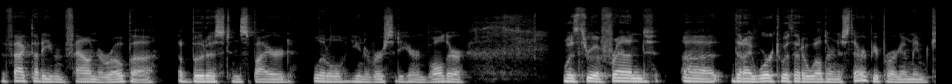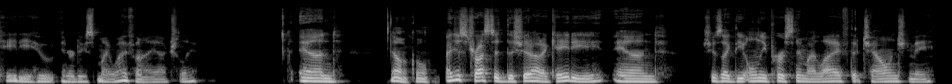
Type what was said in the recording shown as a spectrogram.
The fact that I even found Naropa, a Buddhist inspired little university here in Boulder, was through a friend uh, that I worked with at a wilderness therapy program named Katie, who introduced my wife and I actually. And Oh, cool. I just trusted the shit out of Katie. And she was like the only person in my life that challenged me.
